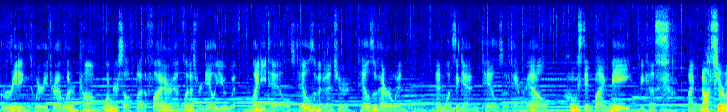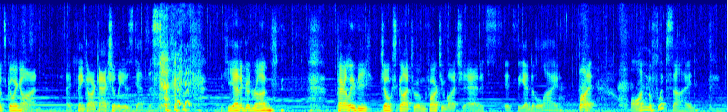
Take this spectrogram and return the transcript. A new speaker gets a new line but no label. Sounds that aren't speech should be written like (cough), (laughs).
Greetings, weary traveler. Come, warm yourself by the fire, and let us regale you with mighty tales, tales of adventure, tales of heroine, and once again, tales of Tamriel, hosted by me, because (laughs) I'm not sure what's going on. I think Ark actually is dead this time. (laughs) he had a good run. (laughs) Apparently the jokes got to him far too much, and it's it's the end of the line. But on the flip side,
